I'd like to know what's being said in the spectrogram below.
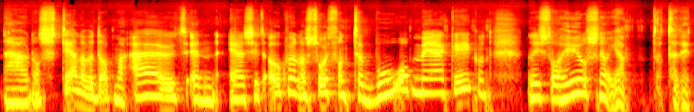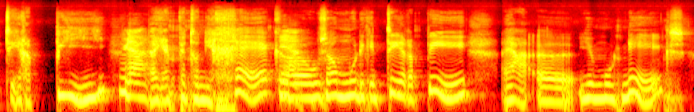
nou, dan stellen we dat maar uit. En er zit ook wel een soort van taboe op, merk ik. Want dan is het al heel snel, ja, dat, dat therapie. ja. Ja, jij bent toch niet gek? Ja. Eh, hoezo moet ik in therapie? Nou ja, eh, je moet niks.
